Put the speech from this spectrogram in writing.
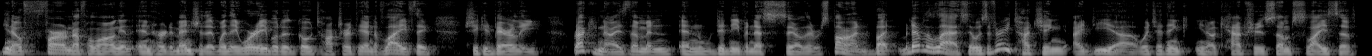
you know far enough along in, in her dementia that when they were able to go talk to her at the end of life, they she could barely recognize them and and didn't even necessarily respond. But, but nevertheless, it was a very touching idea, which I think you know captures some slice of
